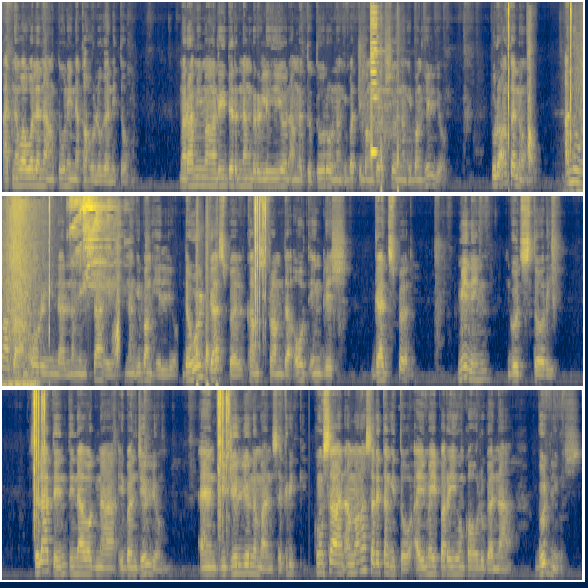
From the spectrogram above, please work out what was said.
at nawawala na ang tunay na kahulugan nito. Maraming mga lider ng relihiyon ang nagtuturo ng iba't ibang bersyon ng Ebanghelyo. Pero ang tanong, ano nga ba ang orihinal na mensahe ng Ebanghelyo? The word gospel comes from the Old English Godspell, meaning good story. Sa Latin, tinawag na Evangelium and Evangelion naman sa Greek, kung saan ang mga salitang ito ay may parehong kahulugan na good news.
